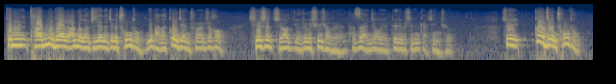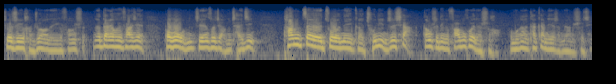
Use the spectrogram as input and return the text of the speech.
跟他目标两百个之间的这个冲突，你把它构建出来之后，其实只要有这个需求的人，他自然就会对这个事情感兴趣了。所以构建冲突就是一个很重要的一个方式。那大家会发现，包括我们之前所讲的柴静，他们在做那个穹顶之下当时那个发布会的时候，我们看他干了一些什么样的事情。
